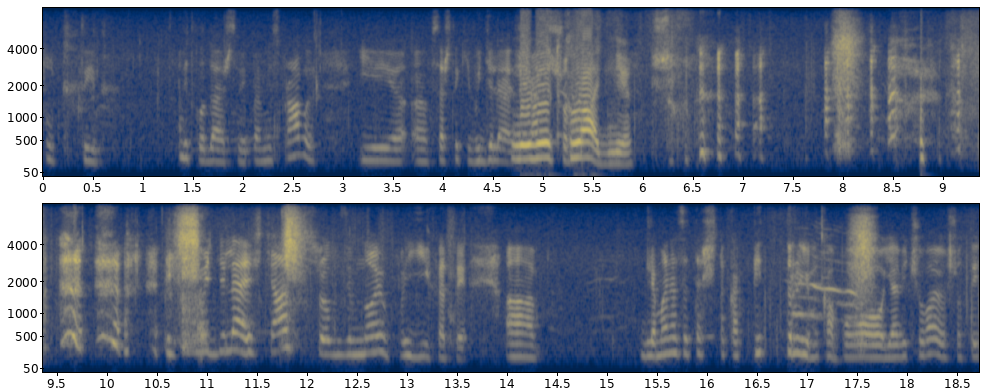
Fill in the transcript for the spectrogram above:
тут ти відкладаєш свої певні справи і е, все ж таки виділяєш Невідкладні. що- І ти виділяєш час, щоб зі мною поїхати. А, для мене це теж така підтримка, бо я відчуваю, що ти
